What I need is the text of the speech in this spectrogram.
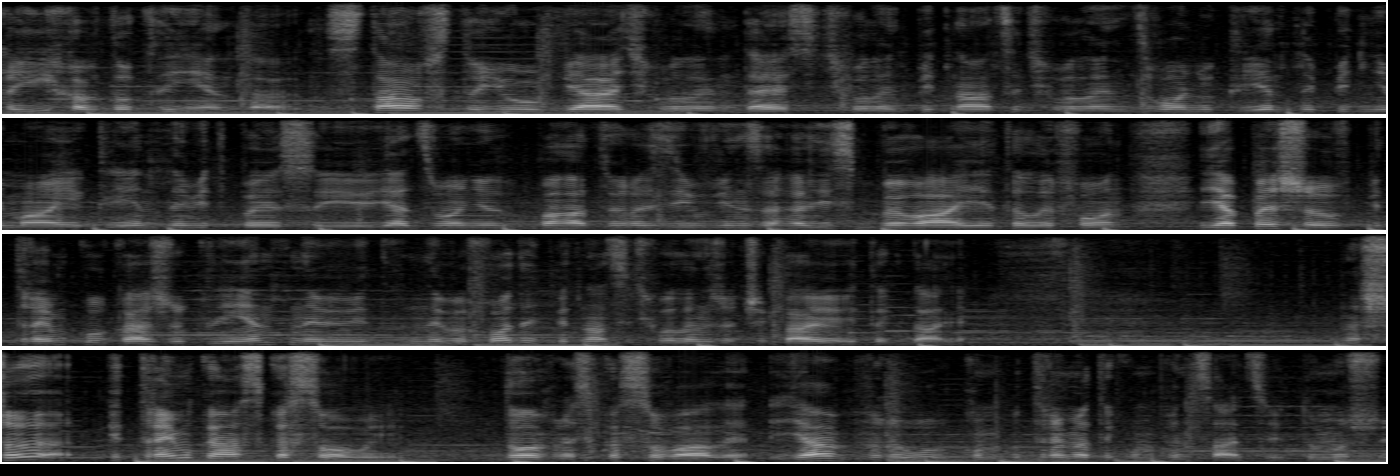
приїхав до клієнта, став, стою 5 хвилин, 10 хвилин, 15 хвилин, дзвоню, клієнт не піднімає, клієнт не відписує. Я дзвоню багато разів, він взагалі збиває телефон. Я пишу в підтримку, кажу, клієнт не, від, не виходить, 15 хвилин вже чекаю і так далі. На що підтримка скасовує? Добре, скасували. Я беру отримати компенсацію, тому що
